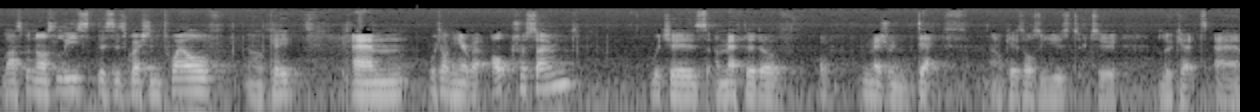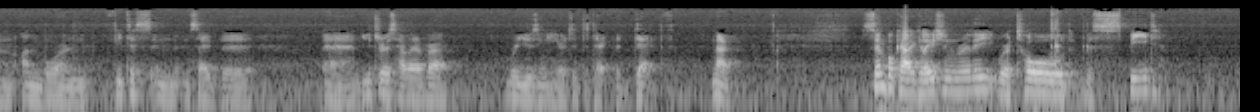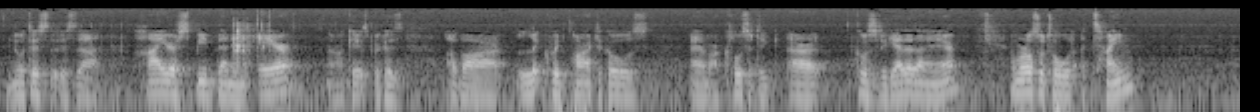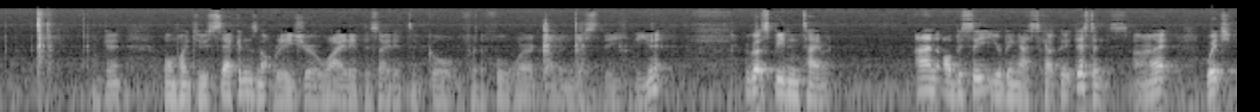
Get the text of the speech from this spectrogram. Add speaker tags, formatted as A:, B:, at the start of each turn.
A: last but not least, this is question 12. Okay. Um, we're talking here about ultrasound, which is a method of, of measuring depth. Okay, it's also used to look at um, unborn fetus in, inside the uh, uterus. However, we're using it here to detect the depth. Now, simple calculation really, we're told the speed. Notice that this is a higher speed than in air. Okay, it's because of our liquid particles um, are closer to are closer together than in air, and we're also told a time. Okay, 1.2 seconds. Not really sure why they've decided to go for the full word rather than just the, the unit. We've got speed and time, and obviously you're being asked to calculate distance. All right, which,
